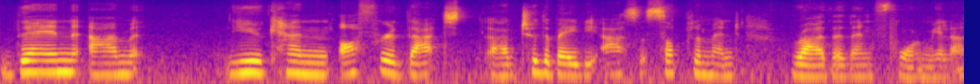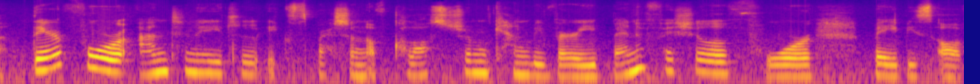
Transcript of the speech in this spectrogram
then um, you can offer that uh, to the baby as a supplement rather than formula. Therefore, antenatal expression of colostrum can be very beneficial for babies of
